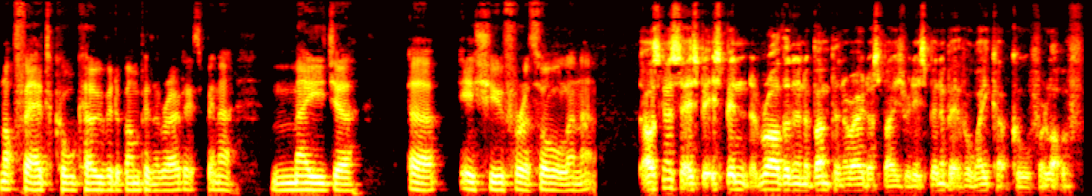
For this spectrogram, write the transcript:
not fair to call COVID a bump in the road. It's been a major uh, issue for us all, and I was going to say it's been, it's been rather than a bump in the road, I suppose. Really, it's been a bit of a wake up call for a lot of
